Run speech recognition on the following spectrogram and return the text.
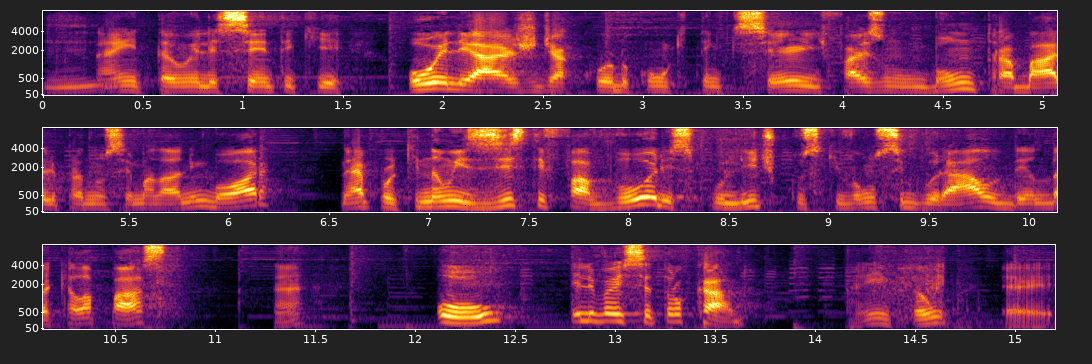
hum. né? então ele sente que ou ele age de acordo com o que tem que ser e faz um bom trabalho para não ser mandado embora, né? porque não existem favores políticos que vão segurá-lo dentro daquela pasta, né? ou ele vai ser trocado. Né? Então, é,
